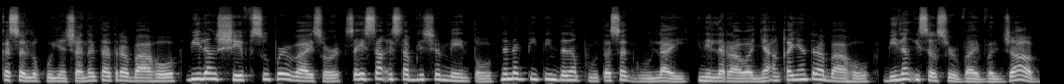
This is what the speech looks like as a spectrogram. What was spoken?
Kasalukuyan siya nagtatrabaho bilang shift supervisor sa isang establishmento na nagtitinda ng prutas at gulay. Inilarawan niya ang kanyang trabaho bilang isang survival job.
